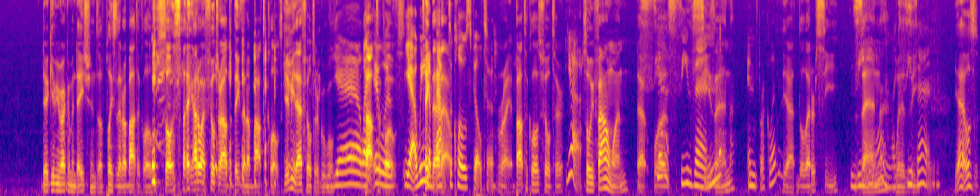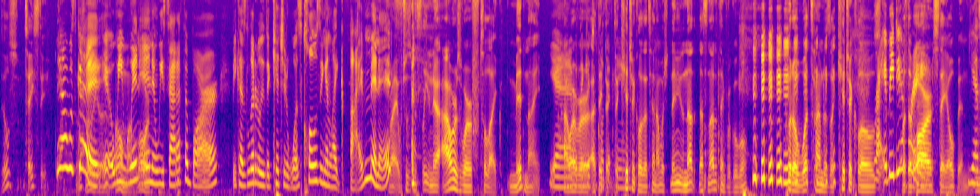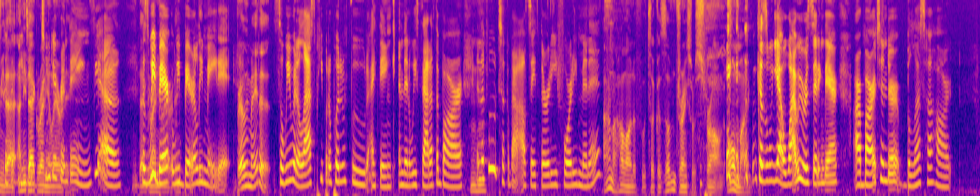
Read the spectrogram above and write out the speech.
they're giving recommendations of places that are about to close. so it's like, how do I filter out the things that are about to close? Give me that filter, Google. yeah, like About it to was. close. Yeah, we Take that about to close filter. Right, about to close filter. Yeah, So we found one that yeah, was season. season. in Brooklyn. Yeah, the letter C. Z Zen like with a Z. Zen. Yeah, it was it was tasty. Yeah, it was It was good. really good. It- we Oh, went Lord. in and we sat at the bar because literally the kitchen was closing in like five minutes. Right, which was misleading. Their hours were to like midnight. yeah. However, I think the, the kitchen closed at ten. I wish they need another. That's another thing for Google. Put a what time does the kitchen close? Right, it'd be different. But the bar stay open. Yes, Give me that. I need that Two different things, yeah. Because we bar- we barely made it. barely made it. So we were the last people to put in food, I think, and then we sat at the bar, and the food took about, I'd say, 30, 40 minutes. Mm-hmm. I don't know how long the food took because some drinks were strong. Oh my Because yeah, while we were sitting there, our bartender, bless her heart,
